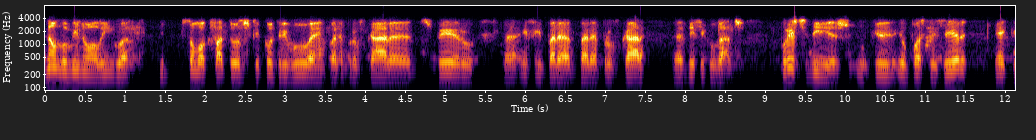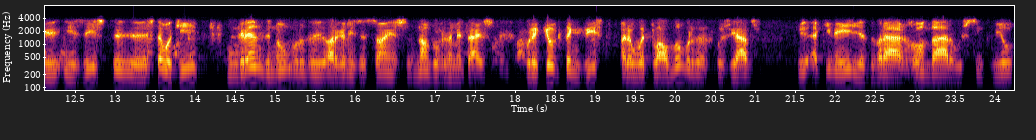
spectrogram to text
não dominam a língua são logo fatores que contribuem para provocar eh, desespero, eh, enfim, para, para provocar dificuldades. Por estes dias, o que eu posso dizer é que existe, estão aqui um grande número de organizações não governamentais. Por aquilo que tenho visto, para o atual número de refugiados, que aqui na ilha deverá rondar os 5 mil,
